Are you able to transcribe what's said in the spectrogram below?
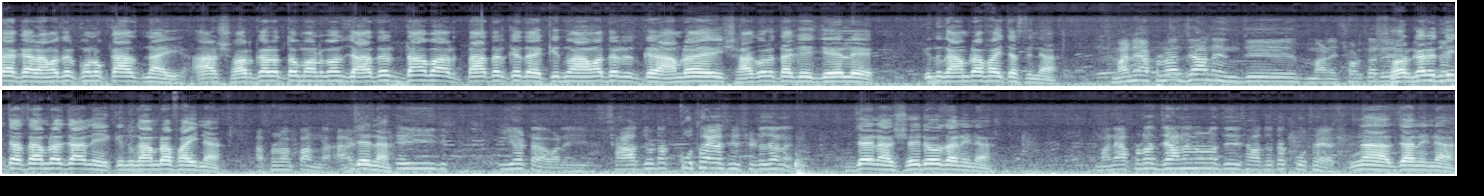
বেকার আমাদের কোনো কাজ নাই। আর সরকারও তো মনে করেন যাদের দাবার তাদেরকে দেয় কিন্তু আমাদের আমরা এই সাগরে থাকি জেলে কিন্তু আমরা পাইতাছি না। মানে আপনারা জানেন যে মানে সরকারের সরকারের দিতেছে আমরা জানি কিন্তু আমরা পাই না। আপনারা পান না। এই ইয়েটা মানে সাহায্যটা কোথায় আছে সেটা জানেন? যাই না সেটাও জানি না। মানে আপনারা জানেন না যে সাহায্যটা কোথায় আছে? না জানি না।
